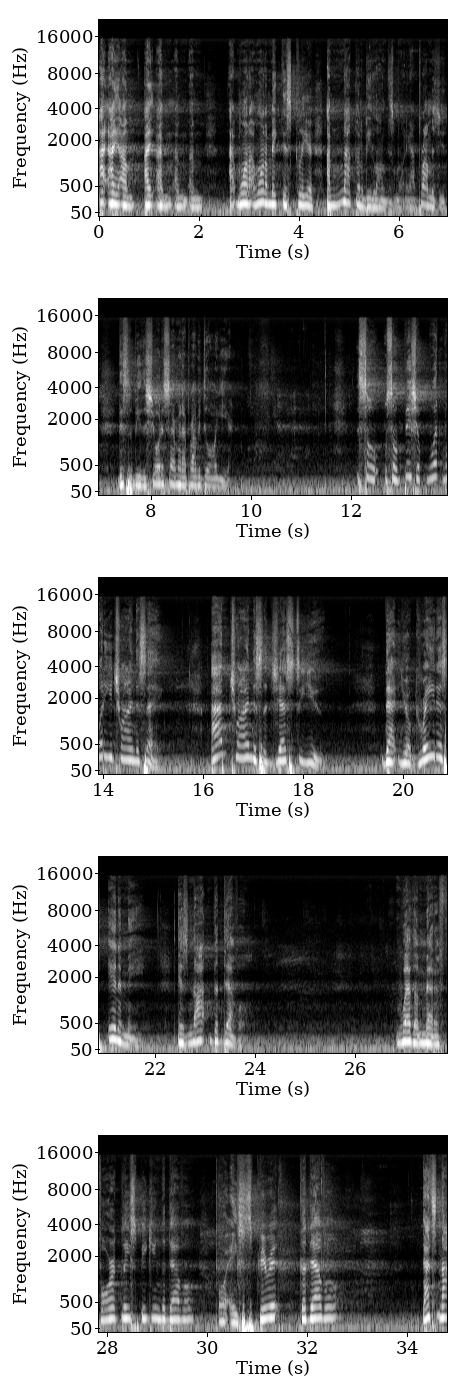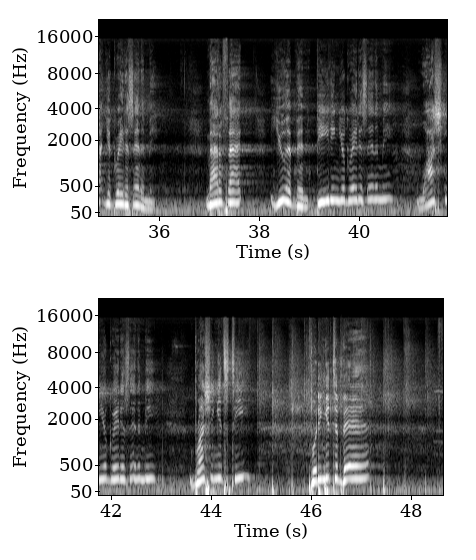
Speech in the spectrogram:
I, I, um, I, I'm, I'm, I'm, I want to make this clear. I'm not going to be long this morning. I promise you. This will be the shortest sermon I probably do all year. So, so Bishop, what, what are you trying to say? I'm trying to suggest to you that your greatest enemy is not the devil, whether metaphorically speaking, the devil, or a spirit, the devil. That's not your greatest enemy. Matter of fact, you have been feeding your greatest enemy, washing your greatest enemy, brushing its teeth, putting it to bed,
